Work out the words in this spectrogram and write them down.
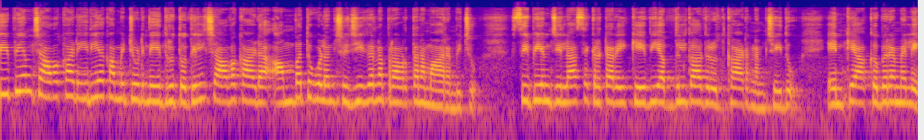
C P M Chavakkad area കമ്മിറ്റിയുടെ നേതൃത്വത്തിൽ ചാവക്കാട് അമ്പത്തുകുളം ശുചീകരണ പ്രവർത്തനം ആരംഭിച്ചു. സി പി എം ജില്ലാ secretary K V Abdul Khader ഉദ്ഘാടനം ചെയ്തു. N K Akbar M L A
